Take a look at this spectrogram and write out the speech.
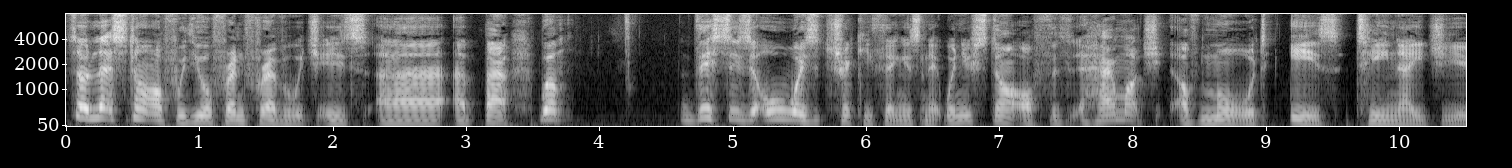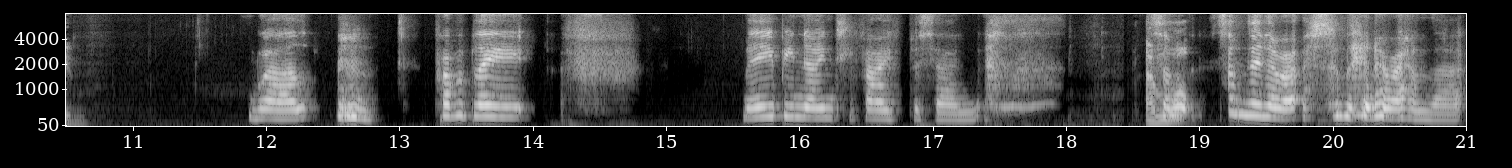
So let's start off with your friend forever which is uh, about well this is always a tricky thing, isn't it? When you start off, how much of Maud is teenage you? Well, probably maybe 95%. And Some, what something around something around that.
